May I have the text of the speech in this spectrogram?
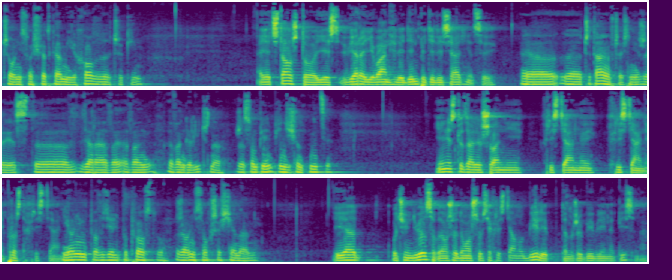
czy oni są świadkami Jehowy, czy kim. А я читал, что есть вера Евангелия, День Пятидесятницы, Ja e, czytałem wcześniej, że jest e, wiara ewa- ewan- ewangeliczna, że są pię- pięćdziesiątnicy. И они сказали, что они христиане, христиане, просто христиане. I oni mi powiedzieli po prostu, że oni są chrześcijanami. И я очень удивился, потому что я думал, что всех христиан убили, там же в Библии написано.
